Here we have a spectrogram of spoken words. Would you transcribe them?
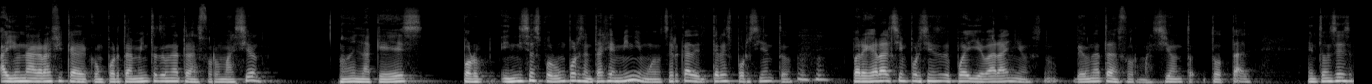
hay una gráfica de comportamiento de una transformación, ¿no? En la que es, por, inicias por un porcentaje mínimo, cerca del 3%. Para llegar al 100% te puede llevar años, ¿no? De una transformación total. Entonces,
